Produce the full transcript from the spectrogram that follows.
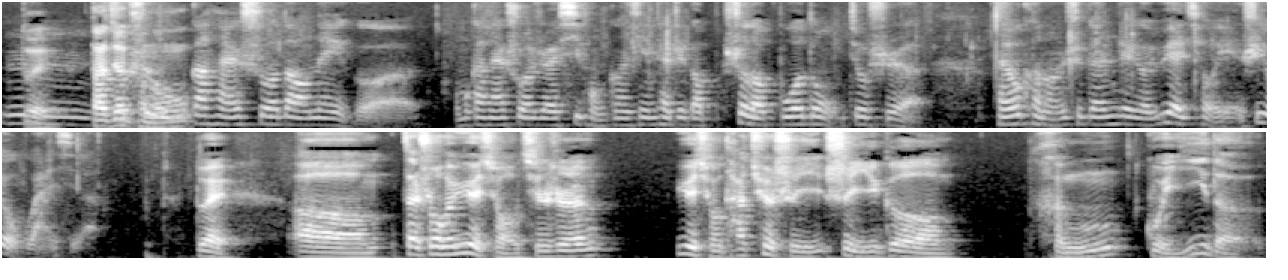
对，大家可能就是我们刚才说到那个，我们刚才说这系统更新，它这个受到波动，就是很有可能是跟这个月球也是有关系的。对，呃，再说回月球，其实月球它确实一是一个很诡异的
